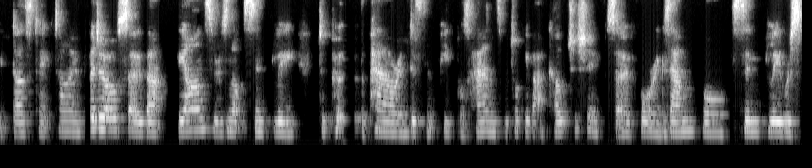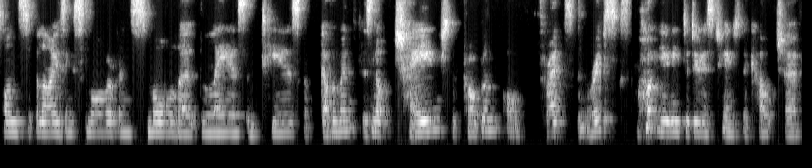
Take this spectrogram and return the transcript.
it does take time, but also that the answer is not simply to put the power in different people's hands. We're talking about a culture shift. So, for example, simply responsibilizing smaller and smaller layers and tiers of government does not change the problem of threats and risks. What you need to do is change the culture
